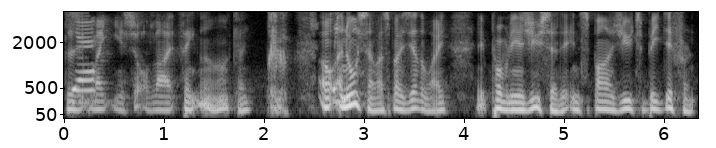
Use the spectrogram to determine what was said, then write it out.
Does Yeah. it make you sort of like think, oh, okay. Oh, and also, I suppose the other way, it probably, as you said, it inspires you to be different.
